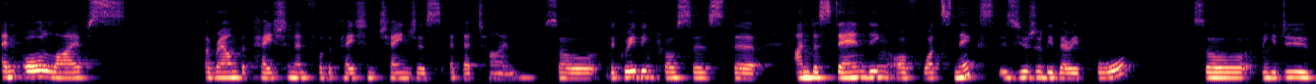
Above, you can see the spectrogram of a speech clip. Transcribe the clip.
and all lives around the patient and for the patient changes at that time. So the grieving process, the understanding of what's next is usually very poor. So you do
